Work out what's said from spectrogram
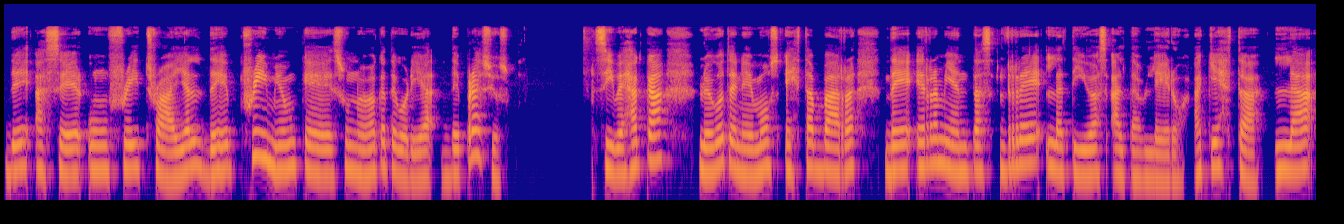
de hacer un free trial de Premium, que es su nueva categoría de precios. Si ves acá, luego tenemos esta barra de herramientas relativas al tablero. Aquí está la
